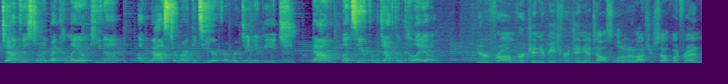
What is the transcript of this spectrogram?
Jeff is joined by Kaleo Kina, a master marketeer from Virginia Beach. Now, let's hear from Jeff and Kaleo. You're from Virginia Beach, Virginia. Tell us a little bit about yourself, my friend.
